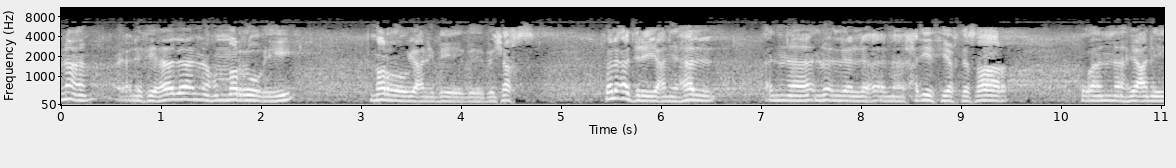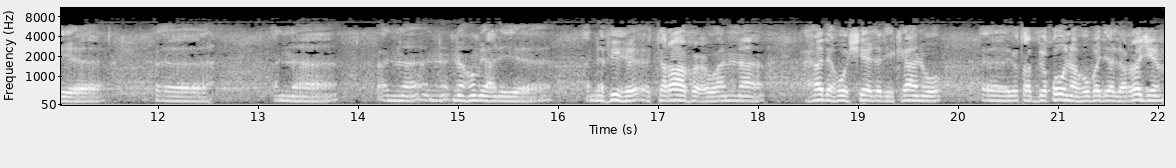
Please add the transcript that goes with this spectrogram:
نعم. يعني في هذا أنهم مروا به مروا يعني بشخص. فلا أدري يعني هل أن الحديث فيه اختصار وأنه يعني آه، أن أن أنهم يعني أن فيه الترافع وأن هذا هو الشيء الذي كانوا آه، يطبقونه بدل الرجم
